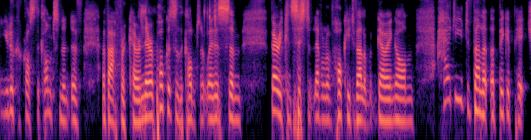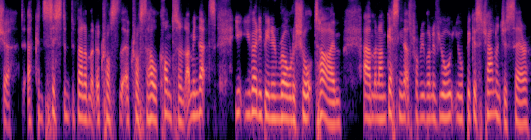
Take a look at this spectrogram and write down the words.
you look across the continent of, of Africa, and there are pockets of the continent where there's some very consistent level of hockey development going on. How do you develop a bigger picture, a consistent development across the across the whole continent? I mean, that's you, have only been in role a short time, um, and I'm guessing that's probably one of your your biggest challenges, Sarah.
